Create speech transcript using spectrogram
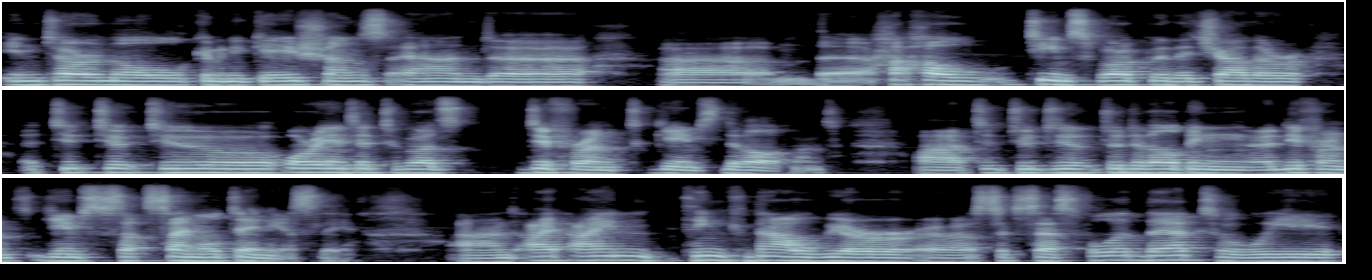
internal communications and uh, um, the, how- teams work with each other to, to, to orient it towards different games development uh, to, to, to, to developing uh, different games simultaneously. And I, I think now we are uh, successful at that. We,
